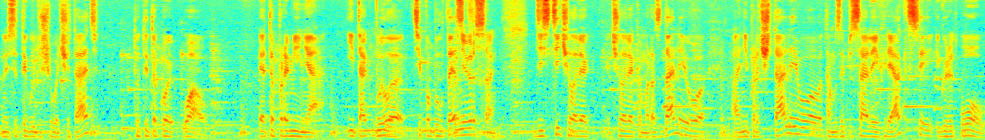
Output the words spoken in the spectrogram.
но если ты будешь его читать, то ты такой, вау, это про меня. И так было, типа был тест. универсально. 10 человек, человекам раздали его, они прочитали его, там записали их реакции и говорят, вау,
